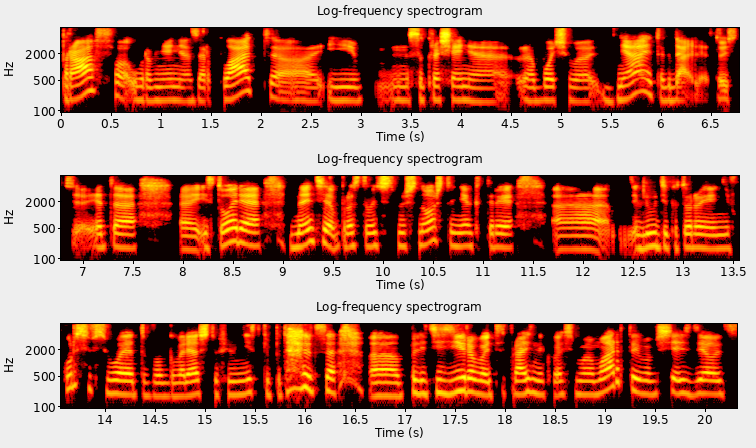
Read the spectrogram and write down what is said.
прав, уравнение зарплат и сокращение рабочего дня и так далее. То есть это э, история, знаете, просто очень смешно, что некоторые люди, которые не в курсе всего этого, говорят, что феминистки пытаются политизировать праздник 8 марта и вообще сделать,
